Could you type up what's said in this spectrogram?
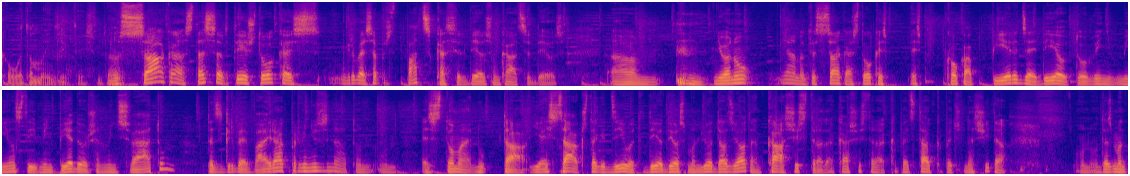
kaut ko tam līdzīgu. Nu, sākās tas ar tieši to, ka es gribēju saprast pats, kas ir Dievs un kāds ir Dievs. Um, jo, nu, jā, nu, tas sākās to, ka es, es kaut kā pieredzēju Dievu, to viņa mīlestību, viņa piedošanu, viņa svētumu. Tad es gribēju vairāk par viņu uzzināt. Un, un es domāju, nu, tā, ja es sāku tagad dzīvot, tad Dievu, Dievs man ļoti daudz jautājumu, kā šis strādā, kā šis strādā, kāpēc tā, kāpēc ne šitā. Un, un tas man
